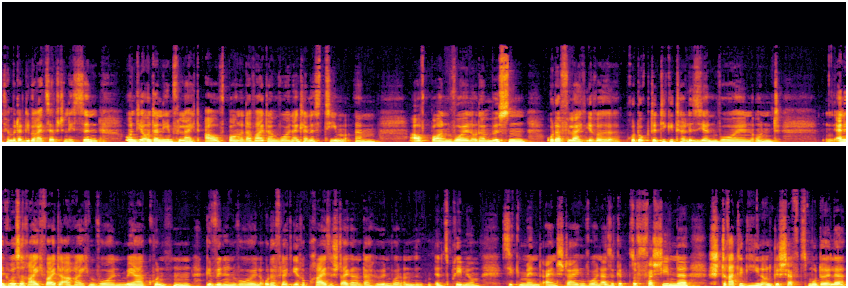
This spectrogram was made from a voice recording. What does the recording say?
für Mütter, die bereits selbstständig sind und ihr Unternehmen vielleicht aufbauen oder erweitern wollen, ein kleines Team ähm, aufbauen wollen oder müssen oder vielleicht ihre Produkte digitalisieren wollen und eine größere Reichweite erreichen wollen, mehr Kunden gewinnen wollen oder vielleicht ihre Preise steigern und erhöhen wollen und ins Premium-Segment einsteigen wollen. Also es gibt so verschiedene Strategien und Geschäftsmodelle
